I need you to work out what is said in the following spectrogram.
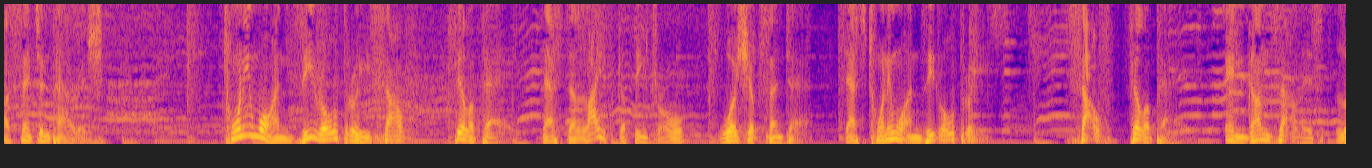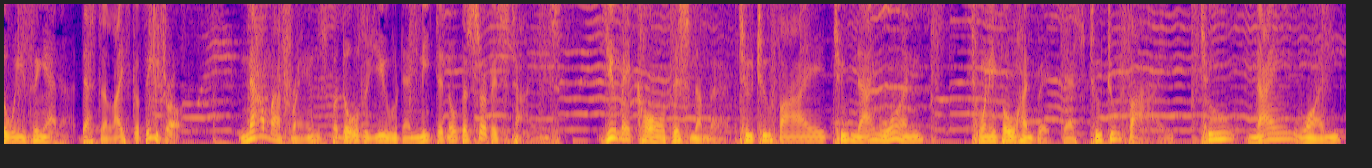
Ascension Parish. 2103 South Philippi. That's the Life Cathedral Worship Center. That's 2103 South Philippi in Gonzales, Louisiana. That's the Life Cathedral. Now, my friends, for those of you that need to know the service times, you may call this number 225 291 2400. That's 225 291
